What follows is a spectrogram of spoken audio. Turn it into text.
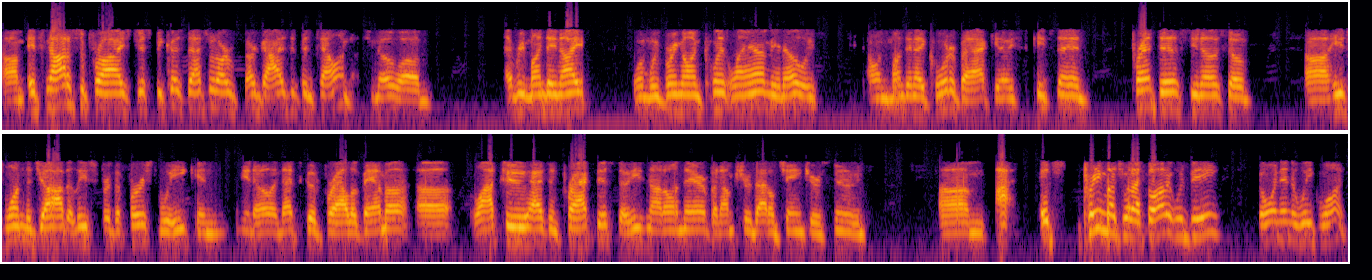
um, it's not a surprise just because that's what our, our guys have been telling us. You know, um, every Monday night when we bring on Clint Lamb, you know, we, on Monday Night Quarterback, you know, he keeps saying Prentice, you know, so uh, he's won the job at least for the first week, and you know, and that's good for Alabama. Uh, Latu hasn't practiced, so he's not on there, but I'm sure that'll change here soon. Um, I, it's pretty much what I thought it would be going into week one.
